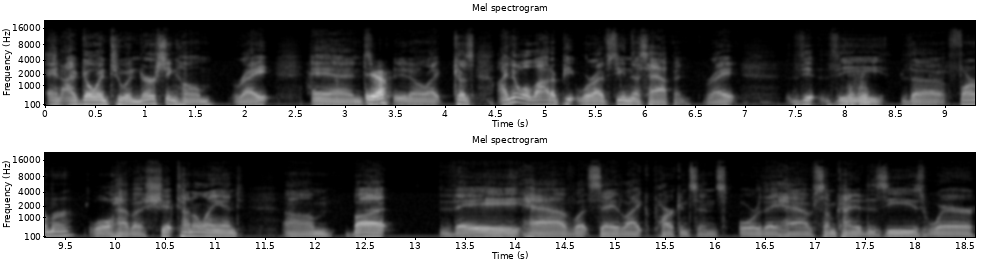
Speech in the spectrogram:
and I go into a nursing home, right, and Yeah. you know, like because I know a lot of people where I've seen this happen, right. The the Mm-hmm. the farmer will have a shit ton of land, um, but they have let's say like parkinson's or they have some kind of disease where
